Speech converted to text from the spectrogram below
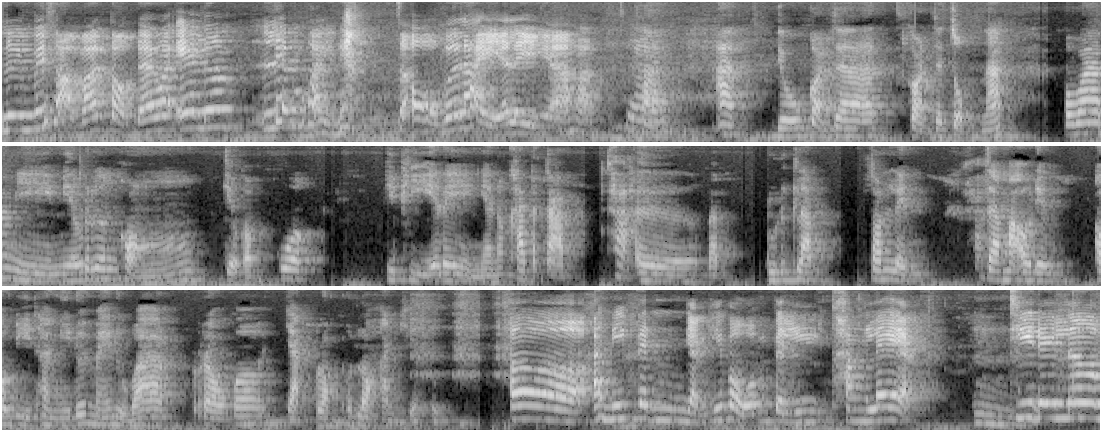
เลยไม่สามารถตอบได้ว่าเอ๊ะเรื่องเล่มใหม่เนี่ย จะออกเมื่อไหร่อะไรอย่างเงี้ยค่ะใช่ค่ะอะเดี๋ยวก่อนจะก่อนจะจบนะ เพราะว่ามีมีเรื่องของเกี่ยวกับพวกผีผีๆอะไรอย่างเงี้ยเนาะฆาตกรรมค่ะเออแบบดูลึกลับซ่อนเลนค่ะจะมาเอาเดเอาดีทางนี้ด้วยไหมหรือว่าเราก็อยากลองทดลองการเขียนดูเอ่ออันนี้เป็นอย่างที่บอกว่ามันเป็นครั้งแรกอืมที่ได้เริ่ม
